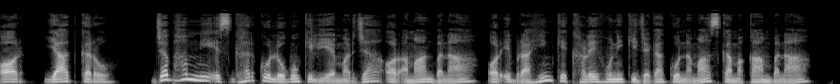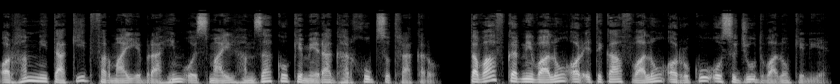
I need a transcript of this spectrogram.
اور یاد کرو، جب ہم نے اس گھر کو لوگوں کے لیے مرجا اور امان بنا اور ابراہیم کے کھڑے ہونے کی جگہ کو نماز کا مقام بنا، اور ہم نے تاکید فرمائی ابراہیم و اسماعیل حمزہ کو کہ میرا گھر خوب ستھرا کرو، طواف کرنے والوں اور اتکاف والوں اور رکوع و سجود والوں کے لیے۔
